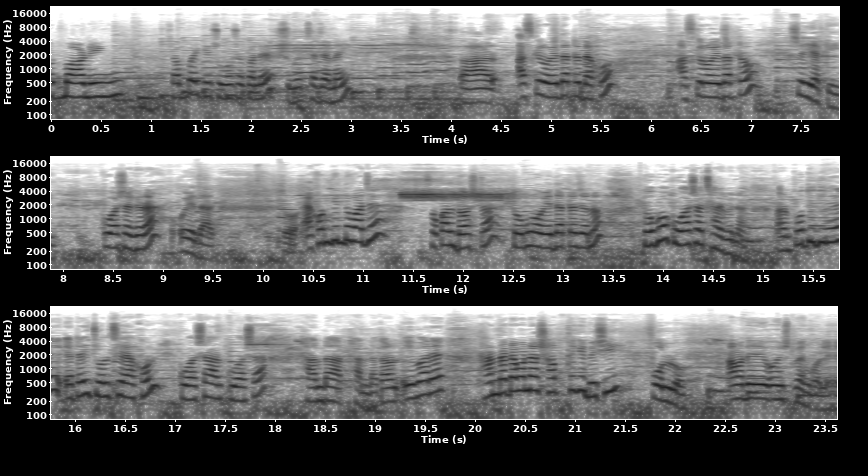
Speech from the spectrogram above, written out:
গুড মর্নিং সবাইকে শুভ সকালে শুভেচ্ছা জানাই। আর আজকের ওয়েদারটা দেখো। আজকের ওয়েদারটাও সেই একই। কুয়াশা ঘেরা ওয়েদার তো এখন কিন্তু বাজে সকাল দশটা। তবুও ওয়েদারটা যেন, তবুও কুয়াশা ছাড়বে না। কারণ প্রতিদিনের এটাই চলছে এখন, কুয়াশা আর কুয়াশা, ঠান্ডা আর ঠান্ডা। কারণ এবারে ঠান্ডাটা মানে সব থেকে বেশি পড়ল আমাদের ওয়েস্ট বেঙ্গলে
